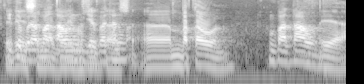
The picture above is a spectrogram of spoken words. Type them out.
Itu berapa Senat tahun jabatan? Eh, empat tahun. Empat tahun. Iya.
